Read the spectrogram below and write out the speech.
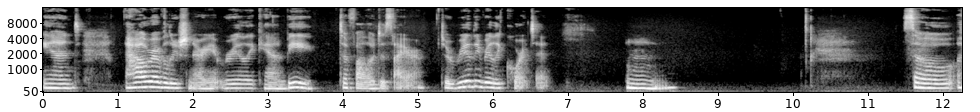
and how revolutionary it really can be to follow desire, to really, really court it. Mm. So, oh,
